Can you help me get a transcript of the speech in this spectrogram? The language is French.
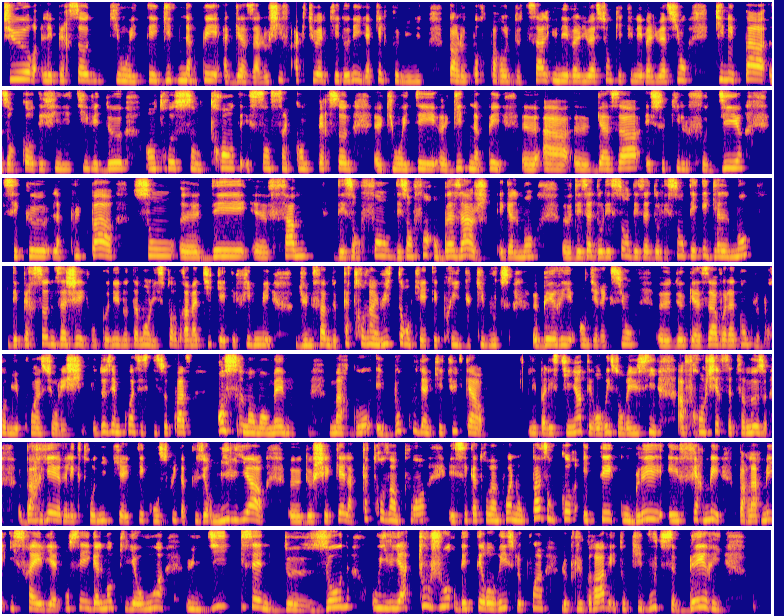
sur les personnes qui ont été kidnappées à Gaza. Le chiffre actuel qui est donné il y a quelques minutes par le porte-parole de Tzal, une évaluation qui est une évaluation qui n'est pas encore définitive et de entre 130 et 150 personnes euh, qui ont été euh, kidnappées euh, à Gaza. Et ce qu'il faut dire, c'est que la plupart sont des femmes des enfants, des enfants en bas âge également, des adolescents, des adolescentes et également des personnes âgées. On connaît notamment l'histoire dramatique qui a été filmée d'une femme de 88 ans qui a été prise du kibbutz Berry en direction euh, de Gaza. Voilà donc le premier point sur les chiffres. Le deuxième point, c'est ce qui se passe en ce moment même, Margot, et beaucoup d'inquiétudes car les Palestiniens terroristes ont réussi à franchir cette fameuse barrière électronique qui a été construite à plusieurs milliards euh, de shekels à 80 points et ces 80 points n'ont pas encore été comblés et fermés par l'armée israélienne. On sait également qu'il y a au moins une dizaine de zones où il y a toujours des terroristes. Le point le plus grave est au kibbutz Be'eri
